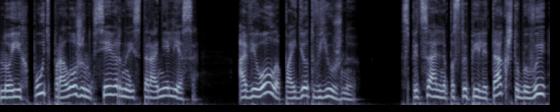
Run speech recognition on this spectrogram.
но их путь проложен в северной стороне леса, а Виола пойдет в южную. Специально поступили так, чтобы вы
